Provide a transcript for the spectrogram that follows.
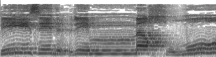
في سدر مخضود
